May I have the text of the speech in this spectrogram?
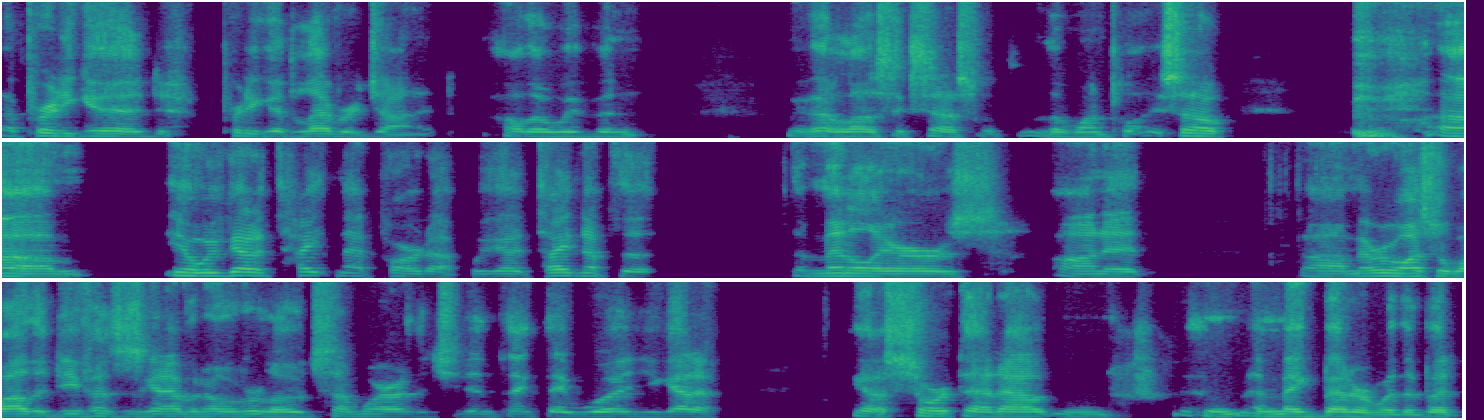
a pretty good pretty good leverage on it. Although we've been we've had a lot of success with the one play. So um, you know we've got to tighten that part up. We got to tighten up the the mental errors on it. Um, every once in a while, the defense is going to have an overload somewhere that you didn't think they would. You got to you got to sort that out and, and, and make better with it. But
